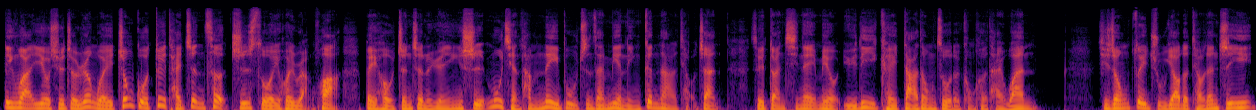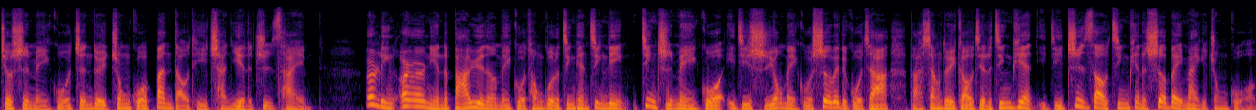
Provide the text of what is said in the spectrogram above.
另外，也有学者认为，中国对台政策之所以会软化，背后真正的原因是目前他们内部正在面临更大的挑战，所以短期内没有余力可以大动作的恐吓台湾。其中最主要的挑战之一，就是美国针对中国半导体产业的制裁。二零二二年的八月呢，美国通过了晶片禁令，禁止美国以及使用美国设备的国家把相对高阶的晶片以及制造晶片的设备卖给中国。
